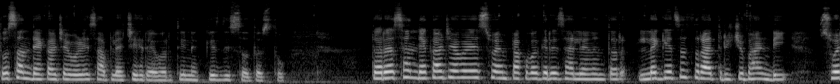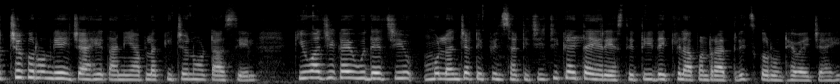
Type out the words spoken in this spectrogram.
तो संध्याकाळच्या वेळेस आपल्या चेहऱ्यावरती नक्कीच दिसत असतो. तर संध्याकाळच्या वेळेस स्वयंपाक वगैरे झाल्यानंतर लगेचच रात्रीची भांडी स्वच्छ करून घ्यायची आहेत आणि आपला किचन ओटा असेल किंवा जी काही उद्याची मुलांच्या टिफिनसाठीची जी काही तयारी असते ती देखील आपण रात्रीच करून ठेवायची आहे.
